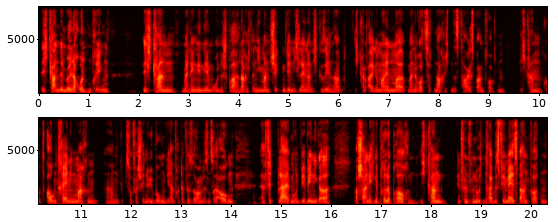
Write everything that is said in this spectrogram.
Ich kann den Müll nach unten bringen. Ich kann mein Handy nehmen und eine Sprachnachricht an jemanden schicken, den ich länger nicht gesehen habe. Ich kann allgemein mal meine WhatsApp-Nachrichten des Tages beantworten. Ich kann kurz Augentraining machen. Ähm, Gibt so verschiedene Übungen, die einfach dafür sorgen, dass unsere Augen äh, fit bleiben und wir weniger wahrscheinlich eine Brille brauchen. Ich kann in fünf Minuten drei bis vier Mails beantworten.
